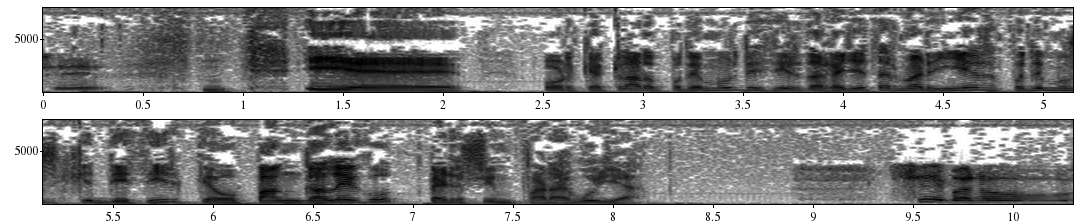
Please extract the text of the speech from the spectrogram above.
Sí. Mm. E... Eh, porque claro, podemos dicir das galletas mariñeras, podemos dicir que o pan galego, pero sin faragulla. Sí, bueno,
